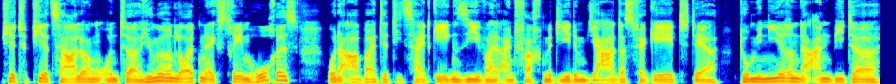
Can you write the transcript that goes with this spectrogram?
Peer-to-Peer-Zahlungen unter jüngeren Leuten extrem hoch ist? Oder arbeitet die Zeit gegen Sie, weil einfach mit jedem Jahr, das vergeht, der dominierende Anbieter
